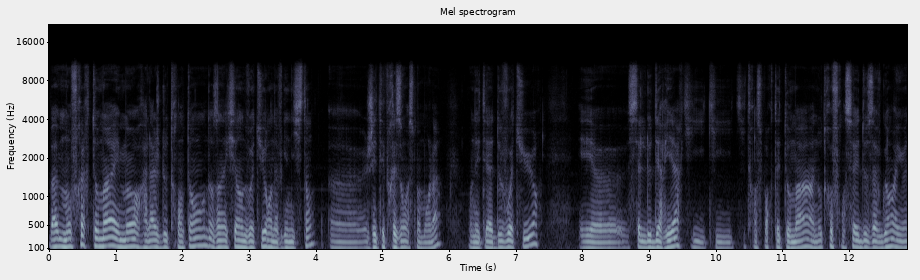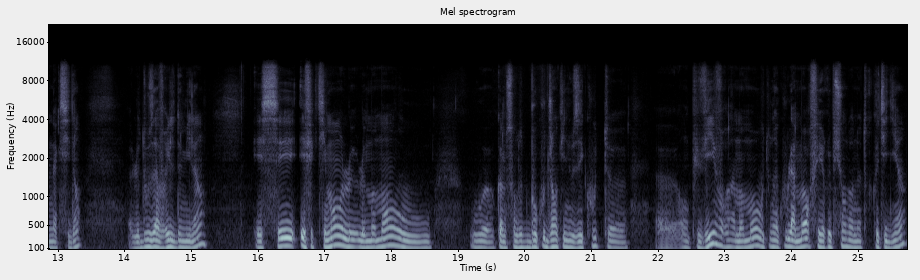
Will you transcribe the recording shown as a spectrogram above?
Bah, Mon frère Thomas est mort à l'âge de 30 ans dans un accident de voiture en Afghanistan. Euh, j'étais présent à ce moment-là. On était à deux voitures. Et celle de derrière qui, transportait Thomas, un autre Français et deux Afghans, a eu un accident le 12 avril 2001. Et c'est effectivement le, moment où, comme sans doute beaucoup de gens qui nous écoutent, ont pu vivre un moment où tout d'un coup la mort fait éruption dans notre quotidien.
